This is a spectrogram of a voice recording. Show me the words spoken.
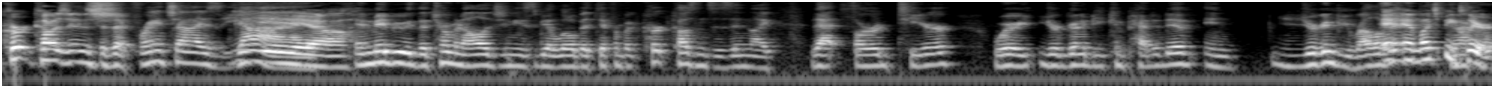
Kirk Cousins Is a franchise guy, Yeah. and maybe the terminology needs to be a little bit different. But Kirk Cousins is in like that third tier where you're going to be competitive and you're going to be relevant. And, and let's be clear,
